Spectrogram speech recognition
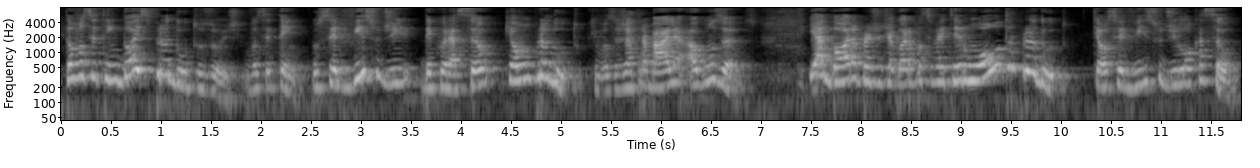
Então você tem dois produtos hoje. Você tem o serviço de decoração, que é um produto que você já trabalha há alguns anos. E agora, a partir de agora, você vai ter um outro produto, que é o serviço de locação.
